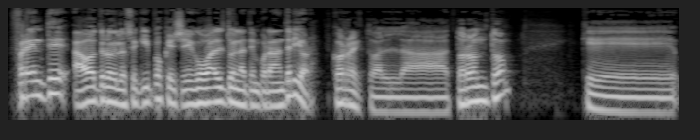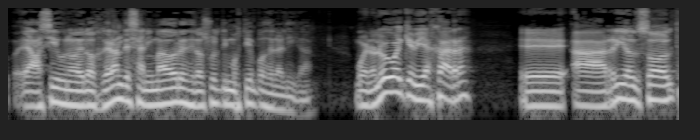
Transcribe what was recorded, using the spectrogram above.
frente a otro de los equipos que llegó alto en la temporada anterior. Correcto, al Toronto, que ha sido uno de los grandes animadores de los últimos tiempos de la liga. Bueno, luego hay que viajar eh, a Real Salt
